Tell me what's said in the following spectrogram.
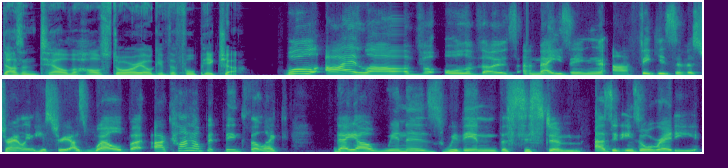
doesn't tell the whole story or give the full picture? Well, I love all of those amazing uh, figures of Australian history as well, but I can't help but think that, like, they are winners within the system as it is already.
